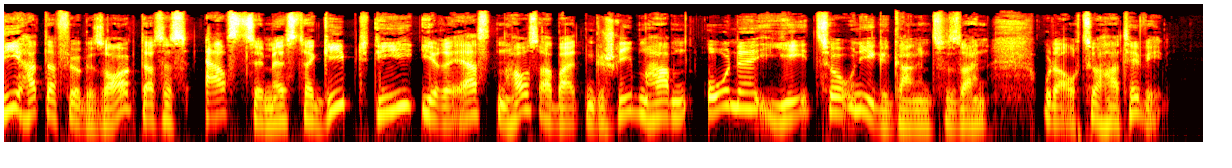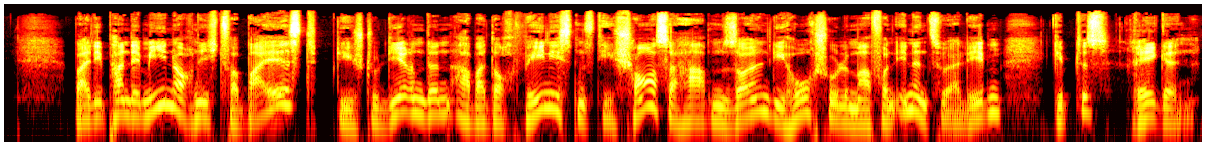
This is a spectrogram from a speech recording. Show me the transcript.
Die hat dafür gesorgt, dass es Erstsemester gibt, die ihre ersten Hausarbeiten geschrieben haben, ohne je zur Uni gegangen zu sein oder auch zur HTW. Weil die Pandemie noch nicht vorbei ist, die Studierenden aber doch wenigstens die Chance haben sollen, die Hochschule mal von innen zu erleben, gibt es Regeln.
